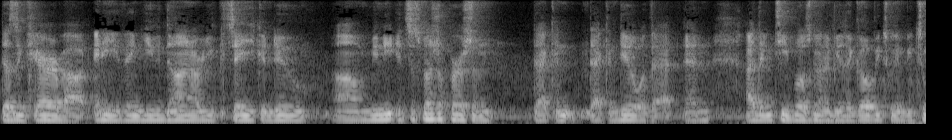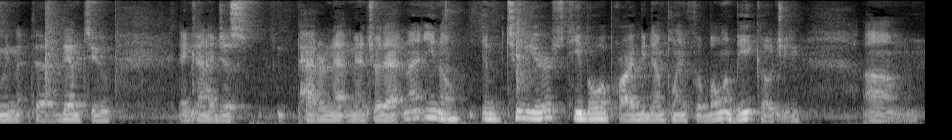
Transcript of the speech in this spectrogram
doesn't care about anything you've done or you say you can do, um, you need it's a special person that can that can deal with that. And I think Tebow's going to be the go between between the, them two, and kind of just pattern that, mentor that. And, I, you know, in two years, Tebow will probably be done playing football and be coaching. Um,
